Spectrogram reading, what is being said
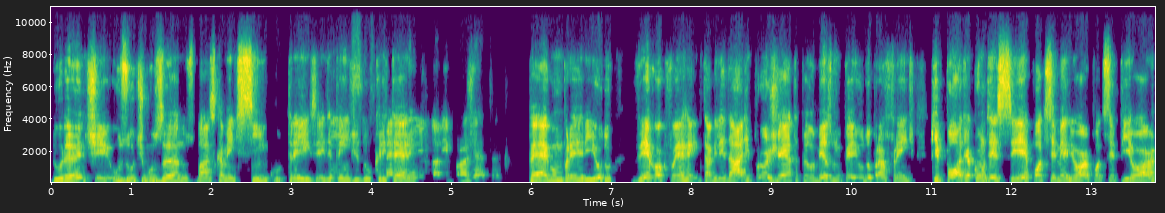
durante os últimos anos, basicamente cinco, três, aí depende Sim, do critério. Pega um, projeta. pega um período, vê qual foi a rentabilidade e projeta pelo mesmo período para frente, que pode acontecer, pode ser melhor, pode ser pior,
